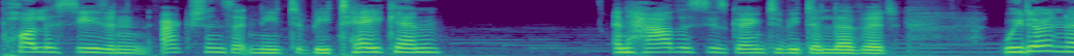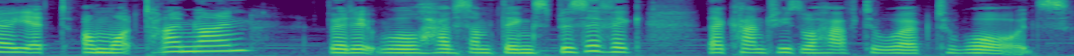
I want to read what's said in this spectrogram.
policies and actions that need to be taken, and how this is going to be delivered. We don't know yet on what timeline, but it will have something specific that countries will have to work towards.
